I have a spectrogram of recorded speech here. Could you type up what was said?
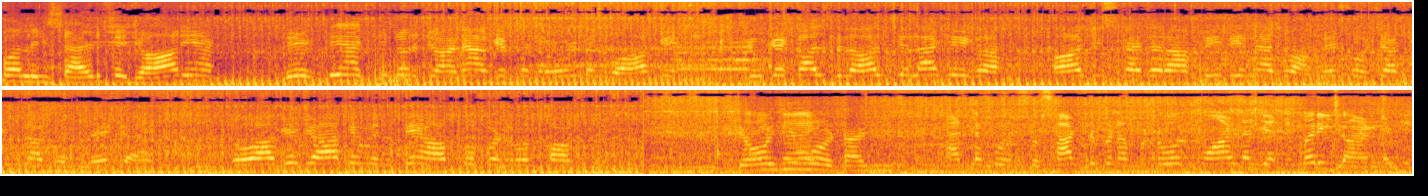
वाली साइड से जा रहे हैं। देखते हैं किधर जाना है आगे पेट्रोल डलवा के क्योंकि कल बिलाल चला जाएगा। आज इसका इधर आखिरी दिन है तो हमने सोचा क्यों ना घूमने जाए। तो आगे जाके मिलते हैं आपको पेट्रोल पंप पे क्यों जी मोटा जी? आता को 160 रुपए ना पेट्रोल पवान लगे मरी जान लगे।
